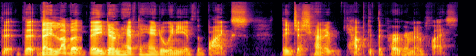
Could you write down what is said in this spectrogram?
th- th- they love it. They don't have to handle any of the bikes. They just kind of help get the program in place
